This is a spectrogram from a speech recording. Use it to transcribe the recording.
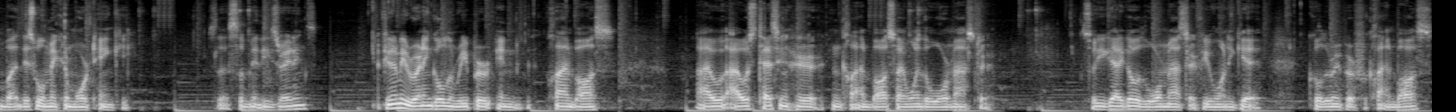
but this will make her more tanky. So let's submit these ratings. If you're gonna be running Golden Reaper in Clan Boss, I, I was testing her in Clan Boss, so I went the War Master. So you gotta go with War Master if you want to get Golden Reaper for Clan Boss.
